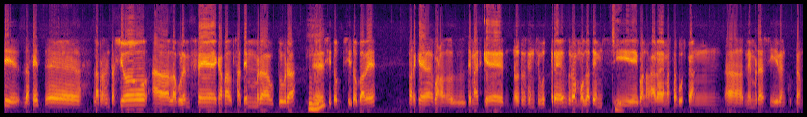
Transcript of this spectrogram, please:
Sí, de fet, eh, la presentació eh, la volem fer cap al setembre, octubre, eh, Mhm. si, tot, si tot va bé, perquè bueno, el tema és que nosaltres hem sigut tres durant molt de temps Sí. i bueno, ara hem estat buscant eh, membres i vam, vam,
